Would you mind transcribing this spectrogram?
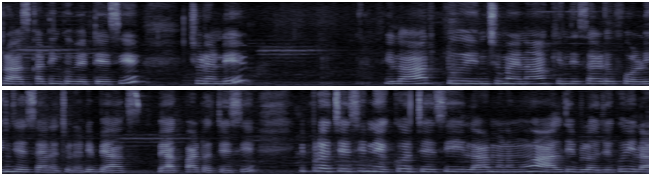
క్రాస్ కటింగ్ పెట్టేసి చూడండి. ఇలా టూ ఇంచుమైన కింది సైడ్ ఫోల్డింగ్ చేసేయాలి చూడండి బ్యాక్ బ్యాక్ పార్ట్ వచ్చేసి. ఇప్పుడు వచ్చేసి నెక్ వచ్చేసి ఇలా మనము ఆల్తీ బ్లౌజుకు ఇలా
